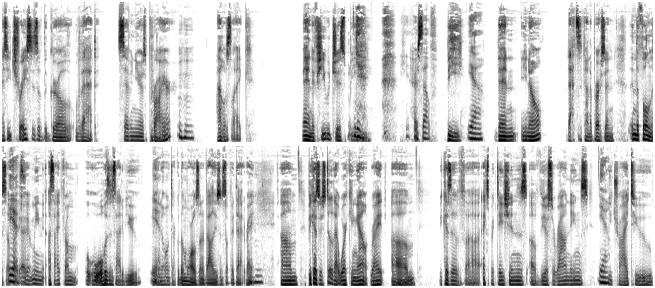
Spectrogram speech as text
I see traces of the girl that seven years prior. hmm I was like, man, if she would just be Yeah. Herself. be, Yeah. then you know that's the kind of person in the fullness of Yes. it. I mean, aside from what was inside of you, Yeah. you know, talk about the morals and the values and stuff like that, right? Mhm. um, because there's still that working out, right? Um, because of uh, expectations of your surroundings, Yeah. you try to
